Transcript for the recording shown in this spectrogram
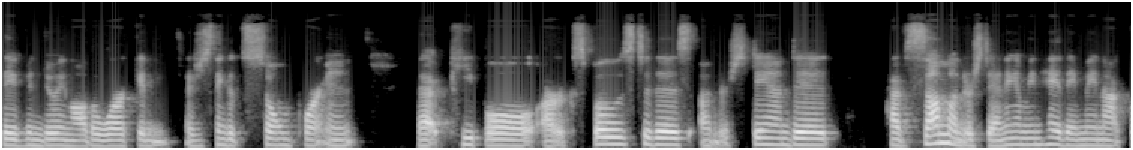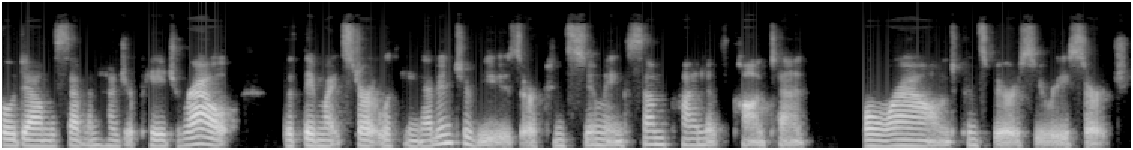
they've been doing all the work. And I just think it's so important that people are exposed to this, understand it, have some understanding. I mean, hey, they may not go down the 700 page route, but they might start looking at interviews or consuming some kind of content around conspiracy research.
